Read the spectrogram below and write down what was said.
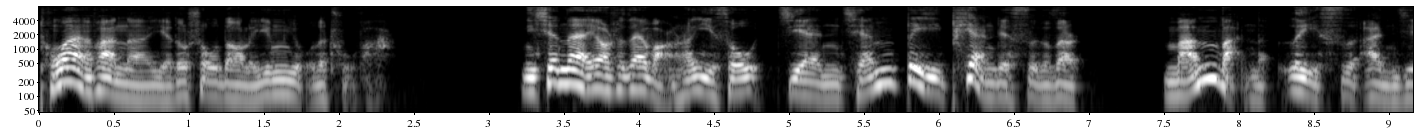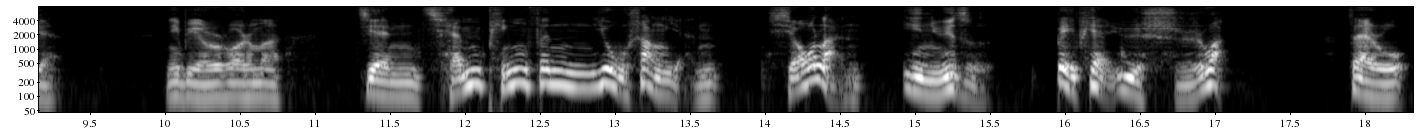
同案犯呢，也都受到了应有的处罚。你现在要是在网上一搜“捡钱被骗”这四个字儿，满版的类似案件。你比如说什么“捡钱平分又上演”，小懒一女子被骗逾十万；再如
